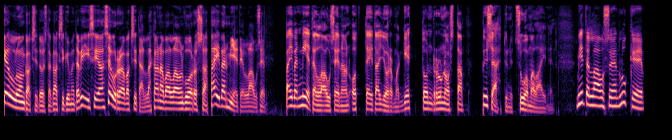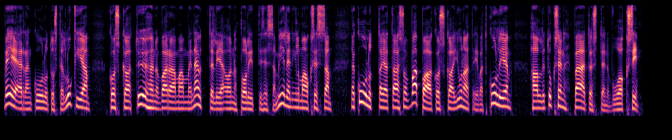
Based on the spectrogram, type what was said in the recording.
Kello on 12.25 ja seuraavaksi tällä kanavalla on vuorossa päivän mietelause. Päivän mietelauseena on otteita Jorma Getton runosta Pysähtynyt suomalainen. Mietelauseen lukee VRn kuulutusten lukija, koska työhön varaamamme näyttelijä on poliittisessa mielenilmauksessa ja kuuluttaja taas on vapaa, koska junat eivät kulje hallituksen päätösten vuoksi.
